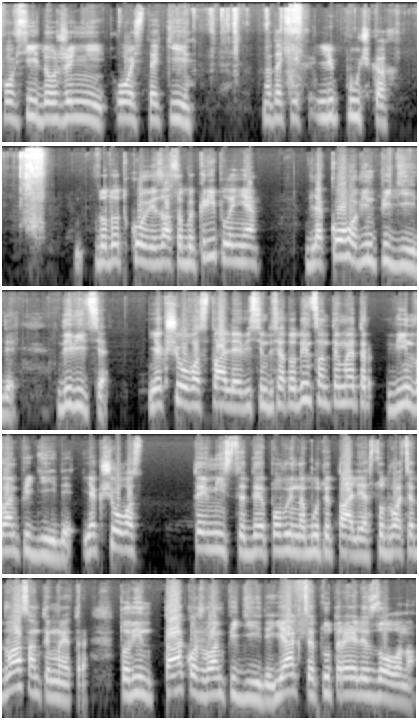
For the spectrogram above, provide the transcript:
по всій довжині ось такі на таких ліпучках додаткові засоби кріплення. Для кого він підійде? Дивіться, якщо у вас талія 81 см, він вам підійде. Якщо у вас те місце, де повинна бути талія 122 см, то він також вам підійде. Як це тут реалізовано?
